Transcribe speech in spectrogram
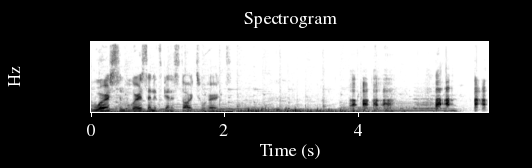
worse and worse and it's gonna start to hurt. Ah, ah, ah,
